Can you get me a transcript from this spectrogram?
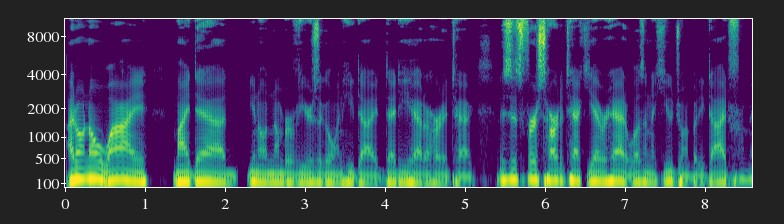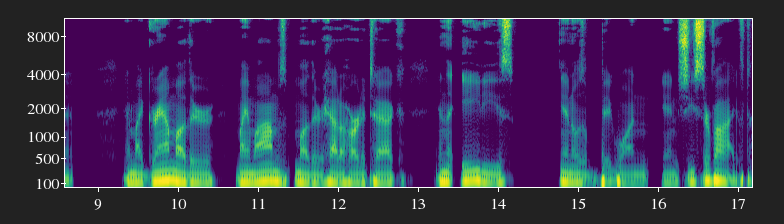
I don't know why my dad, you know, a number of years ago when he died, that he had a heart attack. This is his first heart attack he ever had. It wasn't a huge one, but he died from it. And my grandmother, my mom's mother, had a heart attack in the 80s, and it was a big one, and she survived.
